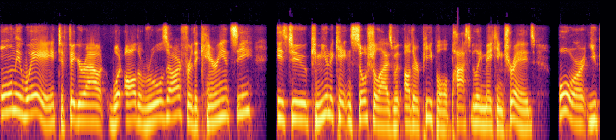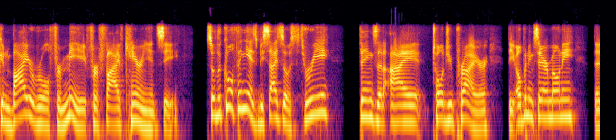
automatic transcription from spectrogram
only way to figure out what all the rules are for the currency is to communicate and socialize with other people, possibly making trades, or you can buy a rule for me for five currency. So the cool thing is, besides those three things that I told you prior, the opening ceremony, the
